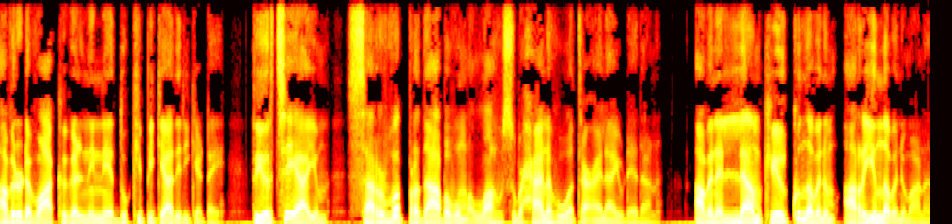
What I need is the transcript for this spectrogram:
അവരുടെ വാക്കുകൾ നിന്നെ ദുഃഖിപ്പിക്കാതിരിക്കട്ടെ. തീർച്ചയായും സർവപ്രതാപവും അള്ളാഹു സുബഹാനഹുവ ചായാലായുടേതാണ് അവനെല്ലാം കേൾക്കുന്നവനും അറിയുന്നവനുമാണ്.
